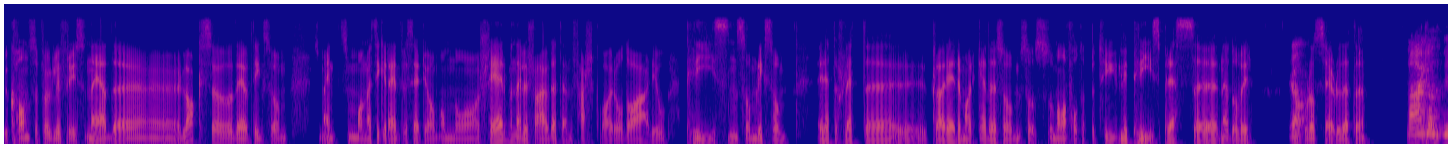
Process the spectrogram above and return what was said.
Du kan selvfølgelig fryse ned eh, laks, og det er jo ting som, som, er, som mange er sikkert er interessert i om, om nå skjer, men ellers er jo dette en ferskvare, og da er det jo prisen som liksom rett og slett uh, klarerer markedet. Så, så, så, man har fått et betydelig prispress uh, nedover. Ja. Hvordan ser du dette? Nei, klart, vi,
